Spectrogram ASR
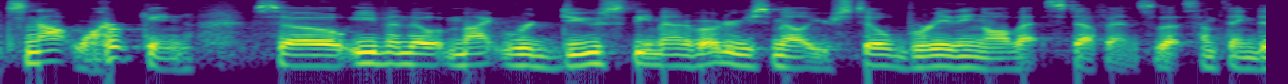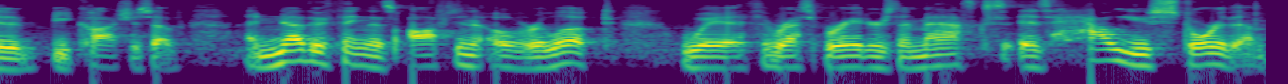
it's not working. So even though it might reduce the amount of odor you smell, you're still breathing all that stuff in. So that's something to be cautious of. Another thing that's often overlooked with respirators and masks is how you store them.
